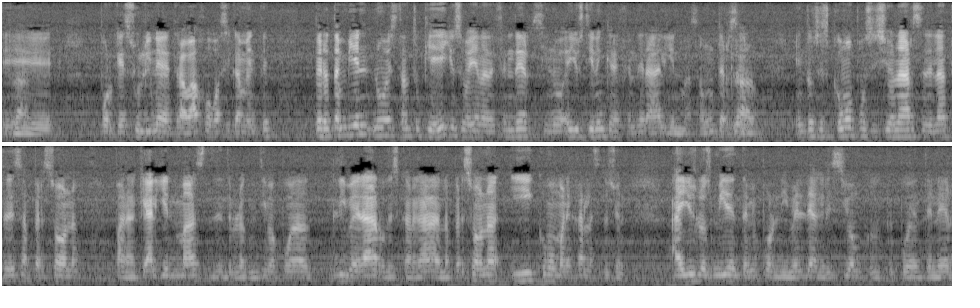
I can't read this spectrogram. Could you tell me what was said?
eh, porque es su línea de trabajo básicamente. Pero también no es tanto que ellos se vayan a defender, sino ellos tienen que defender a alguien más, a un tercero. Claro. Entonces, ¿cómo posicionarse delante de esa persona para que alguien más dentro de la comitiva pueda liberar o descargar a la persona y cómo manejar la situación? A ellos los miden también por el nivel de agresión que que pueden tener.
